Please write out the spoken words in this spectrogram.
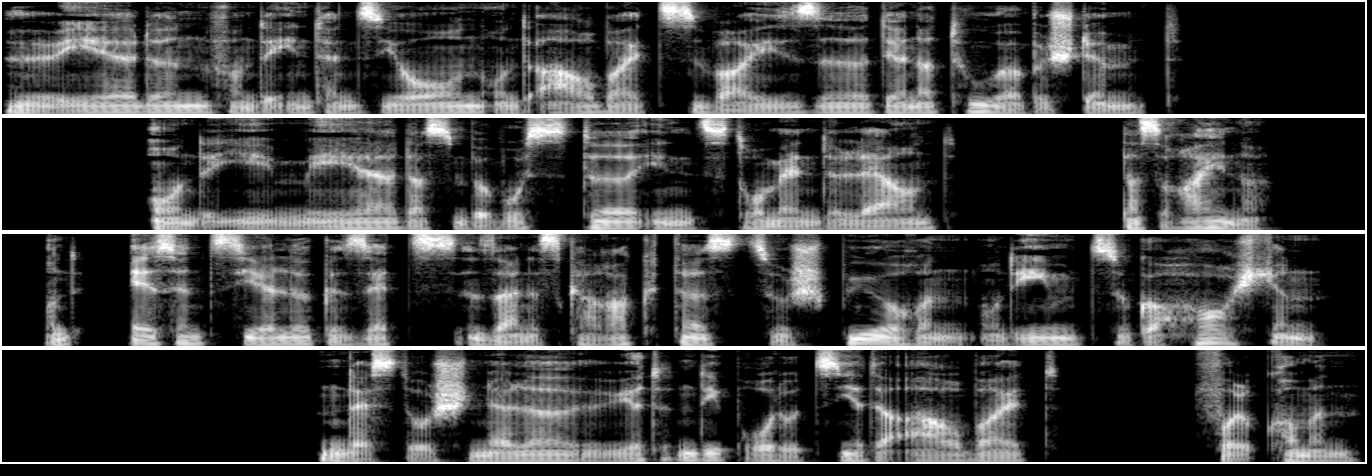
werden von der Intention und Arbeitsweise der Natur bestimmt. Und je mehr das bewusste Instrument lernt, das reine und essentielle Gesetz seines Charakters zu spüren und ihm zu gehorchen, desto schneller wird die produzierte Arbeit vollkommen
